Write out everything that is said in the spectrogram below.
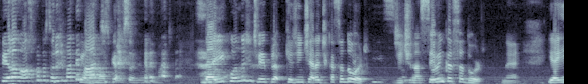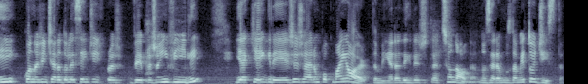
pela nossa professora de Pela nossa matemática. professora de matemática. Daí, quando a gente veio pra. Porque a gente era de caçador. Isso. A gente nasceu em Caçador, né? E aí, quando a gente era adolescente, a gente veio para Joinville. E aqui a igreja já era um pouco maior, também era da igreja tradicional, nós éramos da metodista.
